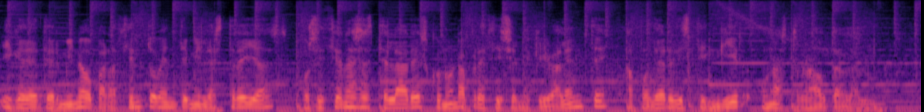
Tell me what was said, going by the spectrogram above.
y que determinó para 120.000 estrellas posiciones estelares con una precisión equivalente a poder distinguir un astronauta en la Luna.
